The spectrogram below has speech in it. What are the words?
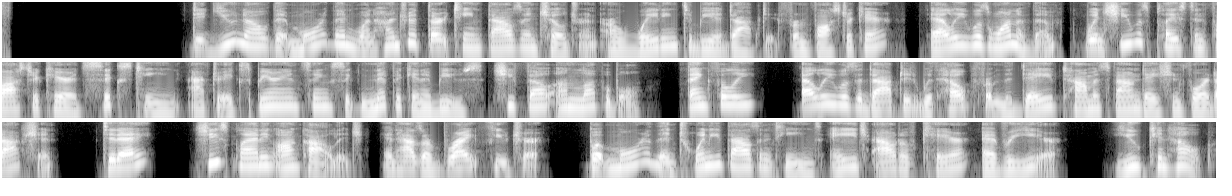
Did you know that more than 113,000 children are waiting to be adopted from foster care? Ellie was one of them. When she was placed in foster care at 16 after experiencing significant abuse, she felt unlovable. Thankfully, Ellie was adopted with help from the Dave Thomas Foundation for Adoption. Today, she's planning on college and has a bright future. But more than 20,000 teens age out of care every year. You can help.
